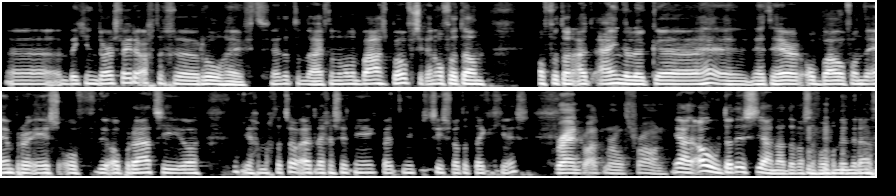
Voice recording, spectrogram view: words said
een beetje een Darth Vader-achtige rol heeft. Hè, dat, hij heeft dan nog wel een baas boven zich. En of dat dan, of dat dan uiteindelijk eh, hè, het heropbouwen van de Emperor is of de operatie. eh, je mag dat zo uitleggen, Sidney. Ik weet niet precies wat dat tekentje is. Grand Admiral Thrawn. Ja, oh, dat is, ja, nou, dat was de volgende inderdaad.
